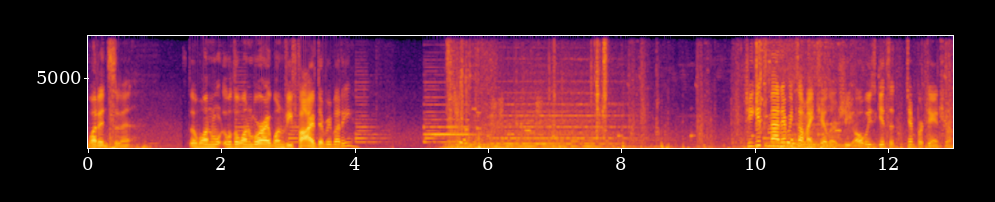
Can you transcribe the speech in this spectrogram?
What incident? The one, w- the one where I one v 5'd everybody. She gets mad every time I kill her. She always gets a temper tantrum.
